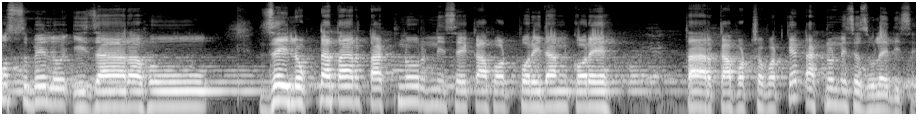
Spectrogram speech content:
মুসবেল ইজারাহু, যেই লোকটা তার টাকনুর নিচে কাপড় পরিধান করে তার কাপড় চপটকে টাকনুর নিচে ঝুলে দিছে।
